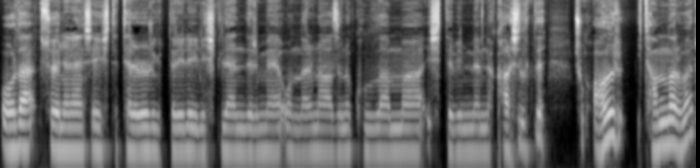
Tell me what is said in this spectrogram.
Orada söylenen şey işte terör örgütleriyle ilişkilendirme, onların ağzını kullanma, işte bilmem ne karşılıklı çok ağır ithamlar var.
